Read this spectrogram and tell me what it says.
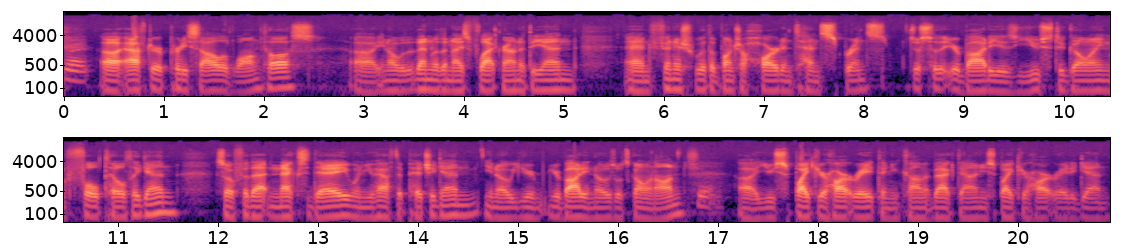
Right. uh, after a pretty solid long toss. Uh, you know, then with a nice flat ground at the end, and finish with a bunch of hard, intense sprints, just so that your body is used to going full tilt again. So for that next day when you have to pitch again, you know your your body knows what's going on. Sure. Uh, you spike your heart rate, then you calm it back down. You spike your heart rate again,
